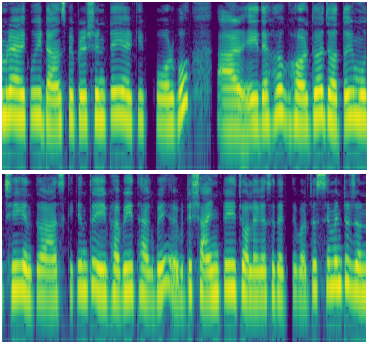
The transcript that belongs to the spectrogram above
আমরা আর কি ডান্স প্রিপারেশনটাই আর কি করব। আর এই দেখো ঘর দোয়া যতই মুছি কিন্তু আজকে কিন্তু এইভাবেই থাকবে। এটা শাইনটাই চলে গেছে দেখতে পাচ্ছ। সিমেন্টের জন্য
